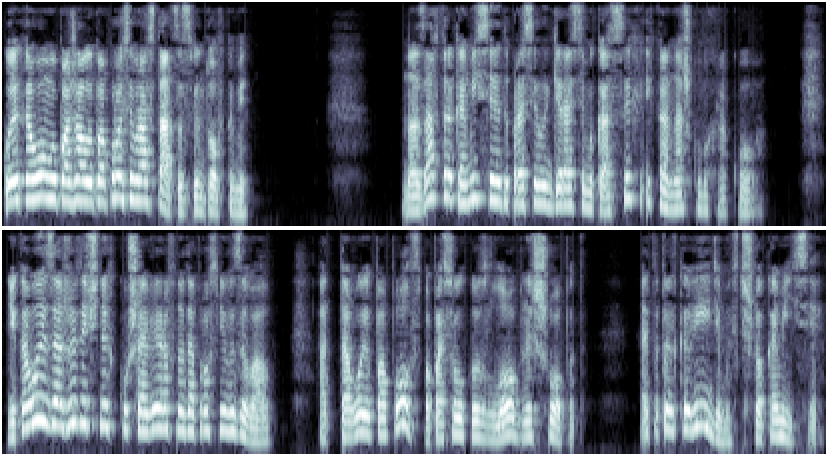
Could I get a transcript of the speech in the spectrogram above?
Кое-кого мы, пожалуй, попросим расстаться с винтовками. На завтра комиссия допросила Герасима Косых и Канашку Махракова. Никого из зажиточных кушаверов на допрос не вызывал. Оттого и пополз по поселку злобный шепот. Это только видимость, что комиссия.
